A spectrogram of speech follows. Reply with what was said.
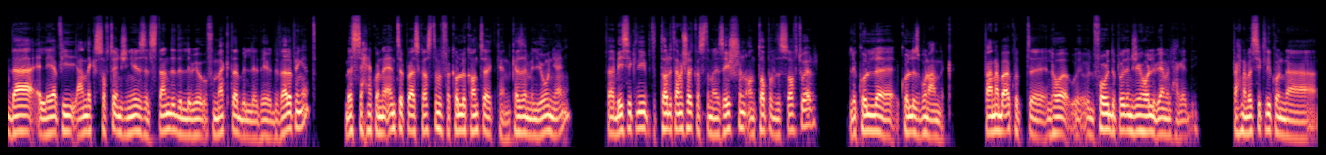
ده اللي هي في عندك ال software engineers ال standard اللي بيبقوا في مكتب اللي they're developing it. بس إحنا كنا enterprise customer فكل contract كان كذا مليون يعني. ف basically بتضطر تعمل شوية customization on top of the software لكل كل زبون عندك. فأنا بقى كنت اللي هو ال forward deployed engineer هو اللي بيعمل الحاجات دي. فاحنا basically كنا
